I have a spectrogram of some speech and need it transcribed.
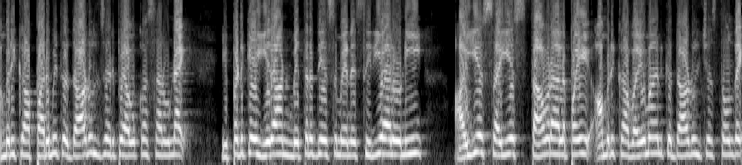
అమెరికా పరిమిత దాడులు జరిపే అవకాశాలున్నాయి. ఇప్పటికే ఇరాన్ మిత్రదేశమైన సిరియాలోని ఐఎస్ఐఎస్ స్థావరాలపై అమెరికా వైమానిక దాడులు చేస్తోంది.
